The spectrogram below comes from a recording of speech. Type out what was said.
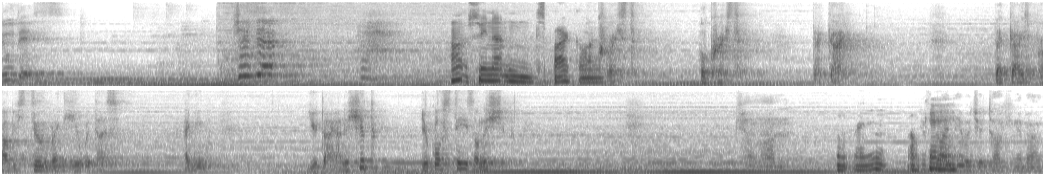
Do this. Jesus! I don't see nothing sparkling. Oh, Christ. Oh, Christ. That guy. That guy's probably still right here with us. I mean, you die on a ship, your ghost stays on the ship. Come on. Oh, I didn't. I have no idea what you're talking about.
